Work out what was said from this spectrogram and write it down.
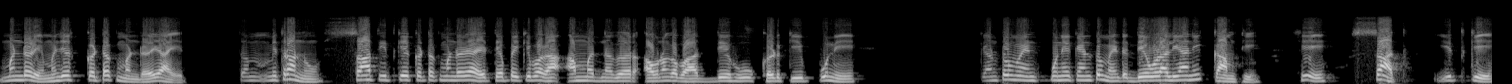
मंडळे म्हणजे कटक मंडळे आहेत. तर मित्रांनो सात इतके कटक मंडळे आहेत त्यापैकी बघा अहमदनगर औरंगाबाद देहू खडकी पुणे कॅन्टोमेंट पुणे कॅन्टोमेंट देवळाली आणि कामठी हे सात इतके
